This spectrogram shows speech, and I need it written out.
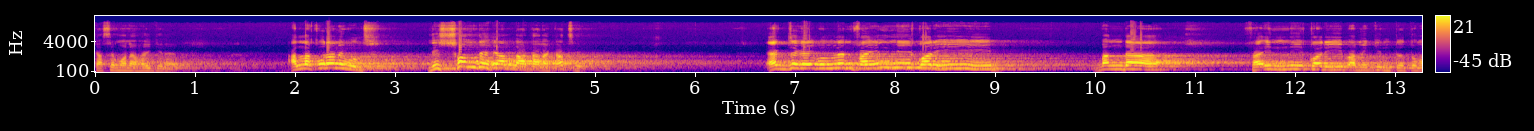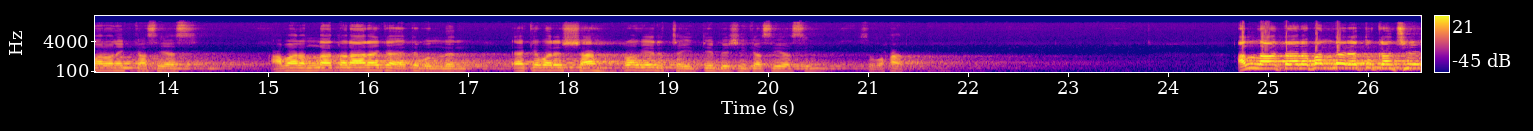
কাছে মনে হয় কিনা এবার? আল্লাহ কোরআনে বলছে নিঃসন্দেহে আল্লাহ তারা কাছে। এক জায়গায় বললেন, ফাইন্নি করিব। বান্দা, ফাইন্নি করিব, আমি কিন্তু তোমার অনেক কাছে আছি। আবার আল্লাহ তালা আর এক আয়াতে বললেন, একেবারে শাহ রগের চাইতে বেশি কাছে আছি। আল্লাহ তাআলা বান্দার এত কাছে।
